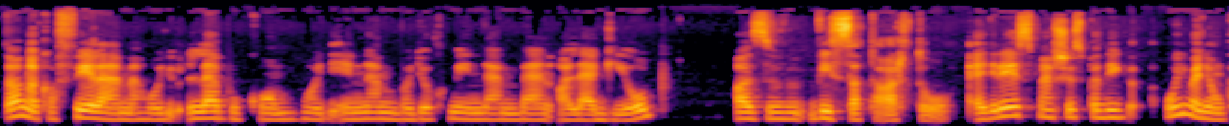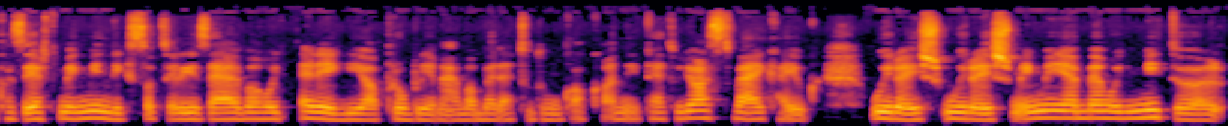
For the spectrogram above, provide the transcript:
De annak a félelme, hogy lebukom, hogy én nem vagyok mindenben a legjobb, az visszatartó. Egyrészt, másrészt pedig úgy vagyunk azért még mindig szocializálva, hogy eléggé a problémába bele tudunk akadni. Tehát, hogy azt vájkáljuk újra és újra és még mélyebben, hogy mitől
